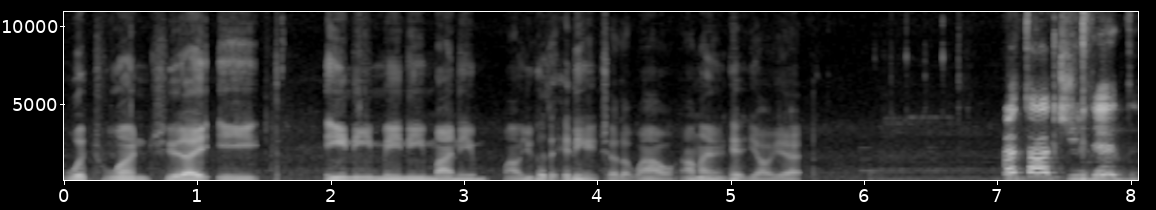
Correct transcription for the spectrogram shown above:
Which one should I eat? Eeny, meeny, miny. Wow, you guys are hitting each other. Wow, I'm not even hit y'all yet. I thought you did.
